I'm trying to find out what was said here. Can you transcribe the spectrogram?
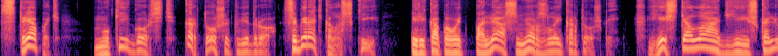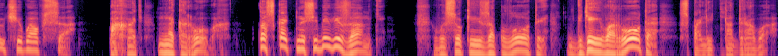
Стряпать муки горсть, картошек ведро, собирать колоски, перекапывать поля с мерзлой картошкой, есть оладьи из колючего овса, пахать на коровах, таскать на себе вязанки, высокие заплоты, где и ворота спалить на дрова,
